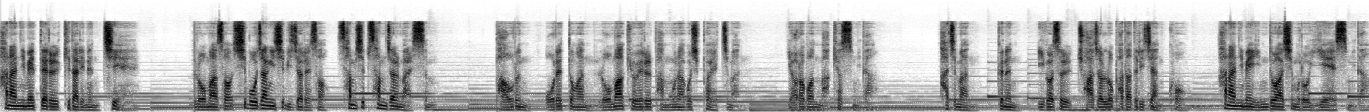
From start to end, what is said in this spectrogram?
하나님의 때를 기다리는 지혜. 로마서 15장 22절에서 33절 말씀. 바울은 오랫동안 로마 교회를 방문하고 싶어 했지만 여러 번 막혔습니다. 하지만 그는 이것을 좌절로 받아들이지 않고 하나님의 인도하심으로 이해했습니다.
